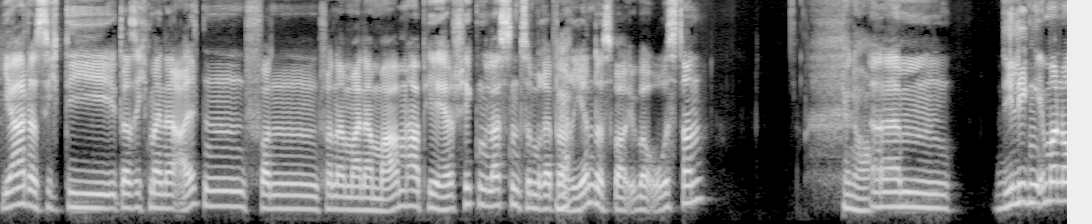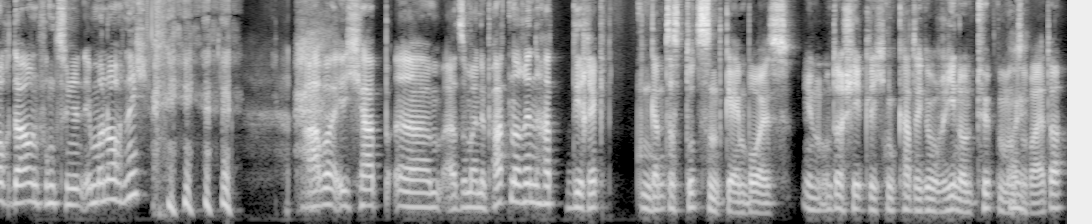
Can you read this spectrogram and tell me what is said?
Ja, dass ich die, dass ich meine alten von, von meiner Mom habe hierher schicken lassen zum Reparieren. Das war über Ostern. Genau. Ähm, die liegen immer noch da und funktionieren immer noch nicht. Aber ich habe, ähm, also meine Partnerin hat direkt ein ganzes Dutzend Gameboys in unterschiedlichen Kategorien und Typen und Ui. so weiter.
